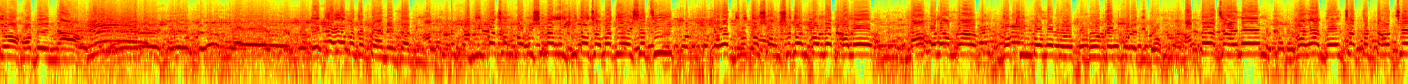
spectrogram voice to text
দেওয়া হবে না। এটাই আমাদের প্রাণের দাবি। নির্বাচন কমিশনে লিখিত জমা দিয়ে এসেছি তারা দ্রুত সংশোধন করলে ভালো, না হলে আমরা দক্ষিণবঙ্গ ব্লকেট করে দিব। আপনারা জানেন, ভাঙা গোল চত্বরটা হচ্ছে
